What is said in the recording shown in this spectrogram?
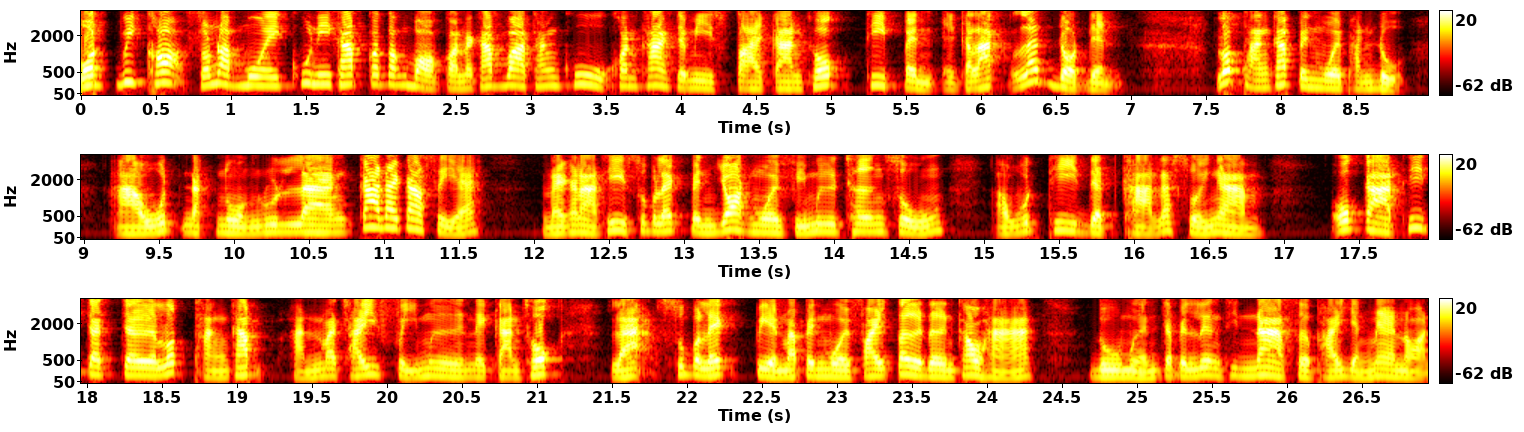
บทวิเคราะห์สำหรับมวยคู่นี้ครับก็ต้องบอกก่อนนะครับว่าทั้งคู่ค่อนข้างจะมีสไตล์การชกที่เป็นเอกลักษณ์และโดดเด่นรถถังครับเป็นมวยพันดุอาวุธหนักหน่วงรุนแรงกล้าได้กล้าเสีย ในขณะที่ซูเปอร์เล็กเป็นยอดมวยฝีมือเชิงสูง อาวุธที่เด็ดขาดและสวยงาม โอกาสที่จะเจอรถถังครับ หันมาใช้ฝีมือในการชก และซูเปอร์เล็กเปลี่ยนมาเป็นมวยไฟเตอร์เดินเข้าหา ดูเหมือนจะเป็นเรื่องที่น่าเซอร์ไพรส์อย่างแน่นอน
